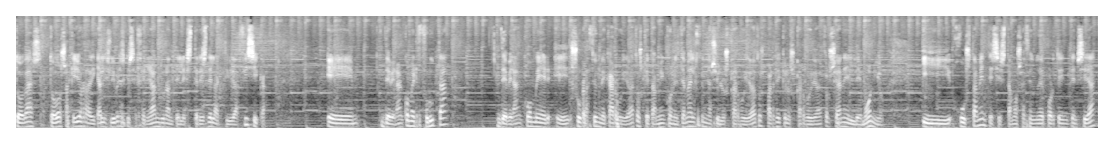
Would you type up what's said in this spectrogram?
todas, todos aquellos radicales libres que se generan durante el estrés de la actividad física. Eh, deberán comer fruta, deberán comer eh, su ración de carbohidratos, que también con el tema del gimnasio y los carbohidratos parece que los carbohidratos sean el demonio. Y justamente si estamos haciendo deporte de intensidad,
